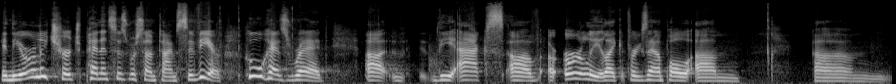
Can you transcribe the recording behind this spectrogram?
In the early church, penances were sometimes severe. Who has read uh, the acts of early, like, for example, um, um,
